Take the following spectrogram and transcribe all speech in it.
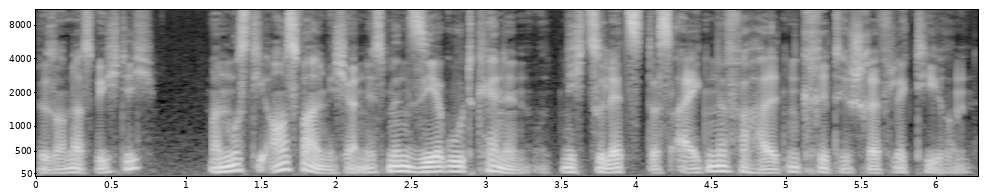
Besonders wichtig? Man muss die Auswahlmechanismen sehr gut kennen und nicht zuletzt das eigene Verhalten kritisch reflektieren.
